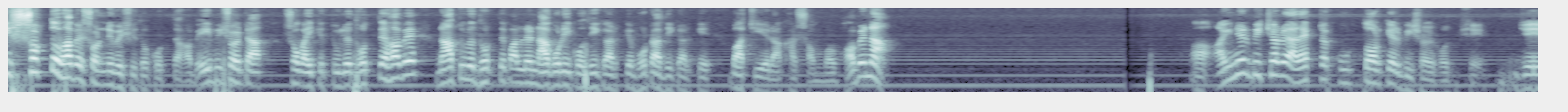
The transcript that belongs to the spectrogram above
নিঃশক্তভাবে সন্নিবেশিত করতে হবে। এই বিষয়টা সবাইকে তুলে ধরতে হবে। না তুলে ধরতে পারলে নাগরিক অধিকারকে, ভোটাধিকারকে বাঁচিয়ে রাখা সম্ভব হবে না। আইনের বিচারে আর একটা কুতর্কের বিষয় হচ্ছে যে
